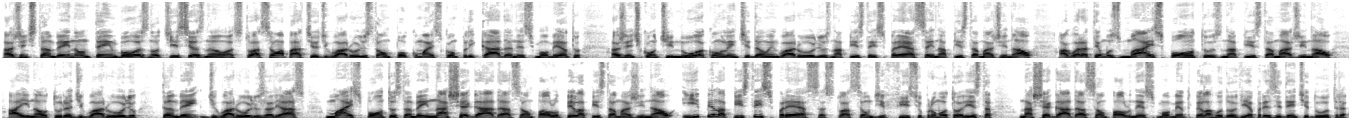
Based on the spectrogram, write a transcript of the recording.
a gente também não tem boas notícias não. A situação a partir de Guarulhos está um pouco mais complicada nesse momento. A gente continua com lentidão em Guarulhos na pista expressa e na pista marginal. Agora temos mais pontos na pista marginal aí na altura de Guarulhos, também de Guarulhos, aliás, mais pontos também na chegada a São Paulo pela pista marginal e pela pista expressa. Situação difícil para o motorista na chegada a São Paulo nesse momento pela rodovia Presidente Dutra.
